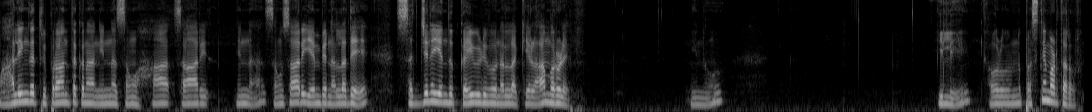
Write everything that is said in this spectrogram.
ಮಹಾಲಿಂಗ ತ್ರಿಪುರಾಂತಕನ ನಿನ್ನ ಸಂಹಾ ಸಾರಿ ನಿನ್ನ ಸಂಸಾರಿ ಎಂಬೆನಲ್ಲದೆ ಸಜ್ಜನೆ ಎಂದು ಕೈವಿಡುವನಲ್ಲ ಕೇಳ ಮರುಳೆ. ನೀನು ಇಲ್ಲಿ ಅವರನ್ನು ಪ್ರಶ್ನೆ ಮಾಡ್ತಾರೆ ಅವರು.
